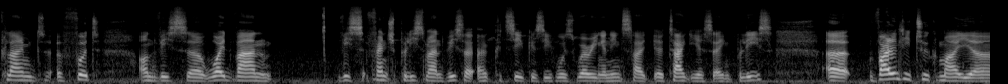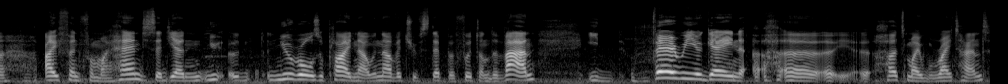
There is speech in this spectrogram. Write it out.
climbed a foot on this white van this French policeman, this I, I could see because he was wearing an inside uh, tag here saying police, uh, violently took my uh, iPhone from my hand. He said, "Yeah, new, uh, new rules apply now. Now that you've stepped a foot on the van." He very again uh, uh, hurt my right hand.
